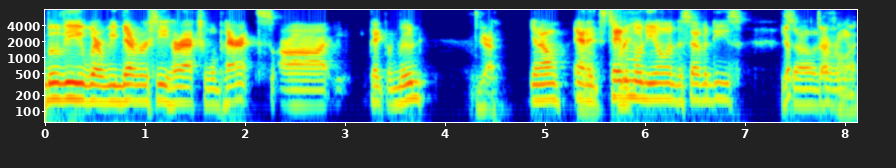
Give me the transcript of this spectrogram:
movie where we never see her actual parents, uh, Paper Moon, Yeah. you know, and Uh, it's Tatum O'Neal in the seventies. Yep. so definitely.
